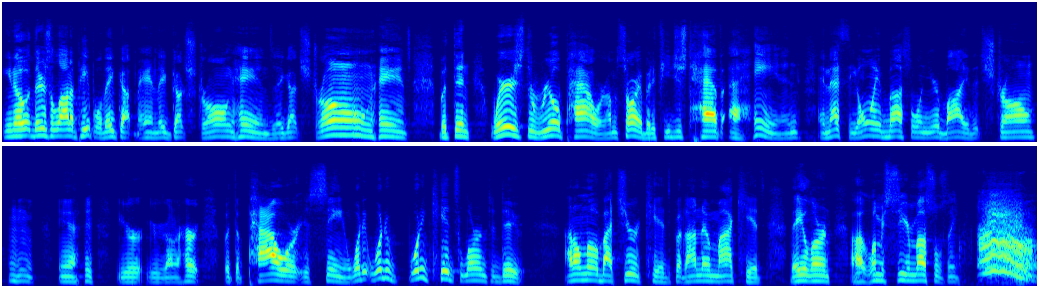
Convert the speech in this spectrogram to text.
you know, there's a lot of people, they've got, man, they've got strong hands. They got strong hands. But then where's the real power? I'm sorry, but if you just have a hand, and that's the only muscle in your body that's strong, yeah, you're, you're going to hurt. But the power is seen. What, what, do, what do kids learn to do? I don't know about your kids, but I know my kids. They learn, uh, let me see your muscles. And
